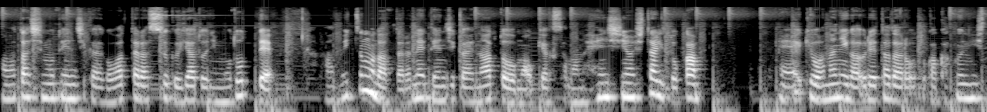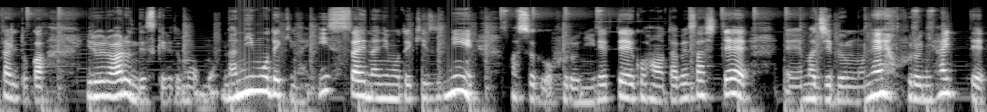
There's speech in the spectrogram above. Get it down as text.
まあ、私も展示会が終わったらすぐ宿に戻ってあのいつもだったらね展示会の後、まあ、お客様の返信をしたりとかえー、今日は何が売れただろうとか確認したりとかいろいろあるんですけれどももう何もできない。一切何もできずに、まあ、すぐお風呂に入れてご飯を食べさせて、えー、まあ、自分もねお風呂に入って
